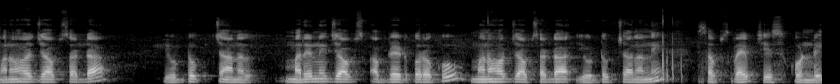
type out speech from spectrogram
Manohar jobs Adda YouTube channel మరిన్ని జాబ్స్ అప్డేట్ కొరకు మనోహర్ జాబ్స్ అడ్డా యూట్యూబ్ ఛానల్ని సబ్స్క్రైబ్ చేసుకోండి.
